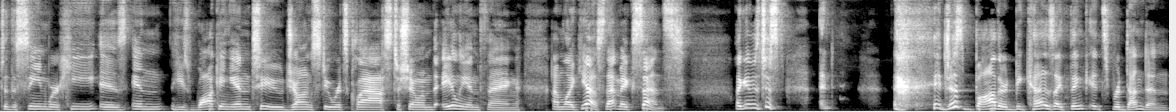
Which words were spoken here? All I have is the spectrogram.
to the scene where he is in he's walking into Jon Stewart's class to show him the alien thing, I'm like, "Yes, that makes sense." Like it was just and it just bothered because I think it's redundant.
